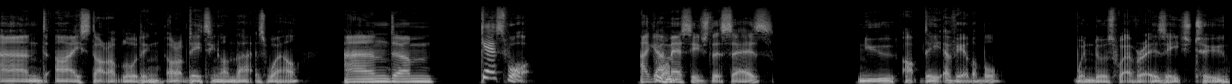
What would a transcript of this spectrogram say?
and I start uploading or updating on that as well. And um, guess what? I get Go a on. message that says new update available. Windows, whatever it is, H2,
